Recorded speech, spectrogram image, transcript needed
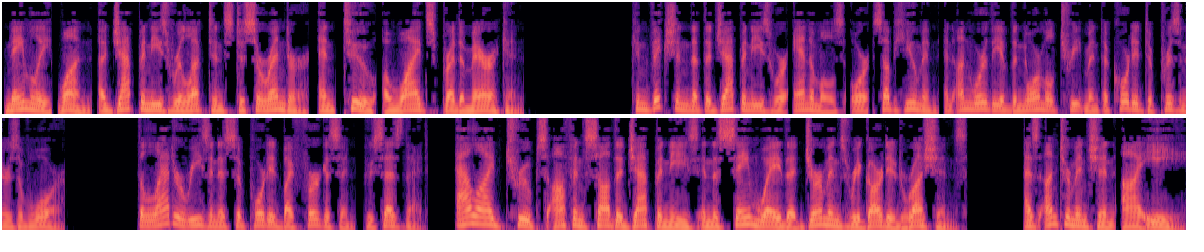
namely 1 a Japanese reluctance to surrender, and 2 a widespread American Conviction that the Japanese were animals or subhuman and unworthy of the normal treatment accorded to prisoners of war. The latter reason is supported by Ferguson, who says that Allied troops often saw the Japanese in the same way that Germans regarded Russians as Untermenschen i.e.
